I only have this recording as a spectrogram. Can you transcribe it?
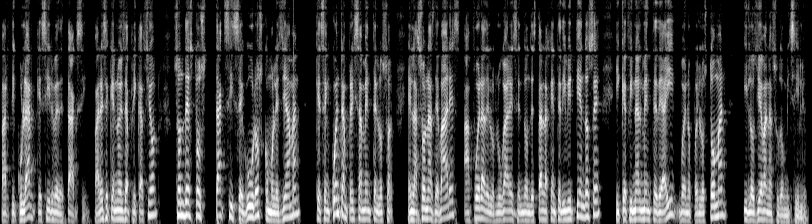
particular que sirve de taxi. Parece que no es de aplicación. Son de estos taxis seguros, como les llaman, que se encuentran precisamente en, los, en las zonas de bares, afuera de los lugares en donde está la gente divirtiéndose y que finalmente de ahí, bueno, pues los toman y los llevan a su domicilio.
